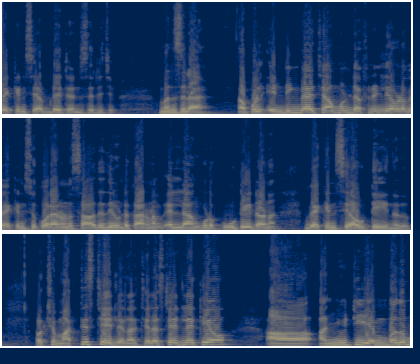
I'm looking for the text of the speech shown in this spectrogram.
വേക്കൻസി അപ്ഡേറ്റ് അനുസരിച്ച്. മനസ്സിലായോ? അപ്പോൾ എൻഡിങ് ബാച്ച് ആകുമ്പോൾ ഡെഫിനറ്റ്ലി അവിടെ വേക്കൻസി കുറയാനുള്ള സാധ്യതയുണ്ട്. കാരണം എല്ലാം കൂടെ കൂട്ടിയിട്ടാണ് വേക്കൻസി ഔട്ട് ചെയ്യുന്നത്. പക്ഷെ മറ്റ് സ്റ്റേറ്റിൽ എന്നാൽ ചില സ്റ്റേറ്റിലേക്കെയോ അഞ്ഞൂറ്റി എൺപതും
